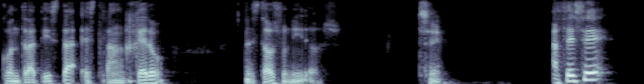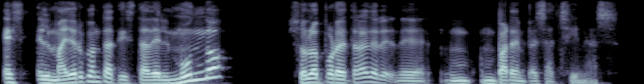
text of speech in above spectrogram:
contratista extranjero en Estados Unidos. Sí. ACS es el mayor contratista del mundo solo por detrás de, un, par de empresas chinas.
